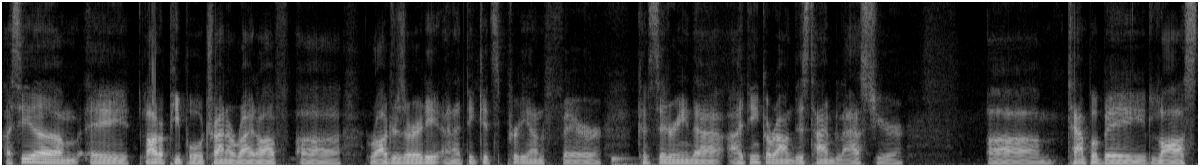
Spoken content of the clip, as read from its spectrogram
I see um a lot of people trying to write off uh Rodgers already, and I think it's pretty unfair considering that I think around this time last year, um Tampa Bay lost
